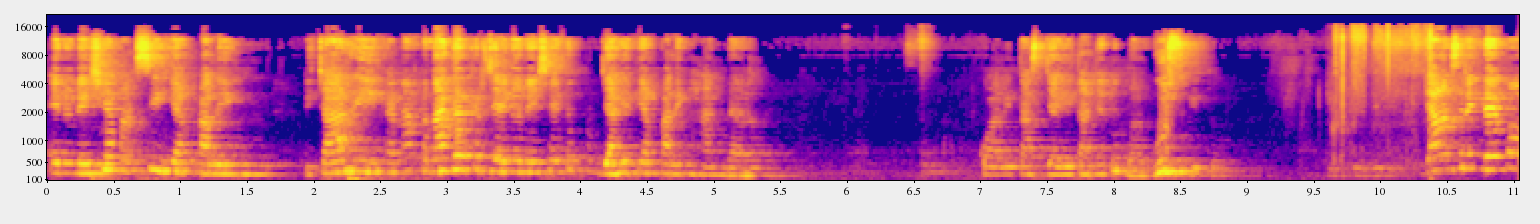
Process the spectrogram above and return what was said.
Indonesia masih yang paling dicari karena tenaga kerja Indonesia itu penjahit yang paling handal. Kualitas jahitannya tuh bagus gitu. Jangan sering demo,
